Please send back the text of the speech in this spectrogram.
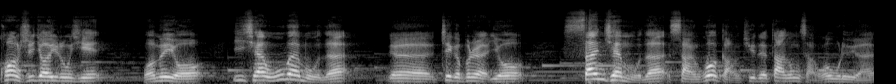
矿石交易中心，我们有一千五百亩的呃这个不是有三千亩的散货港区的大宗散货物流园，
